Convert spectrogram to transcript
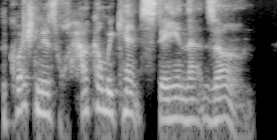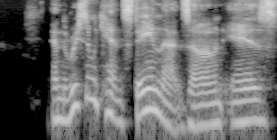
The question is, how come we can't stay in that zone? And the reason we can't stay in that zone is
